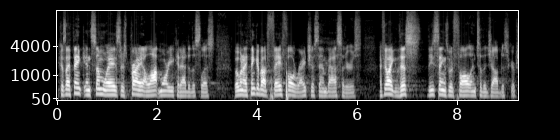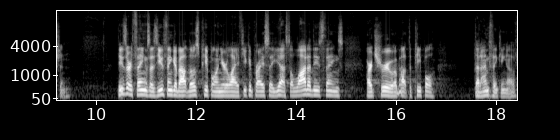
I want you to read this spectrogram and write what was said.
because I think in some ways there's probably a lot more you could add to this list. But when I think about faithful, righteous ambassadors, I feel like this, these things would fall into the job description. These are things, as you think about those people in your life, you could probably say, yes, a lot of these things are true about the people that I'm thinking of.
